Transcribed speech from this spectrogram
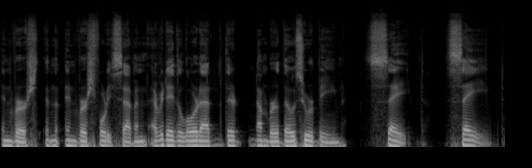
in verse in the, in verse 47. Every day the Lord added their number those who were being saved. Saved.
